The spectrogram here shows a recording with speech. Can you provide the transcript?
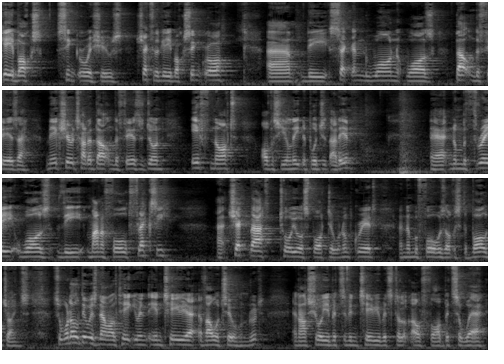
gearbox synchro issues. Check for the gearbox synchro. Um, the second one was belt and diffuser. Make sure it's had a belt and diffuser done. If not, obviously you'll need to budget that in. Uh, number three was the manifold flexi. Uh, check that, Toyo Sport do an upgrade. And number four was obviously the ball joints. So what I'll do is now I'll take you in the interior of our 200 and I'll show you bits of interior bits to look out for, bits of wear.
